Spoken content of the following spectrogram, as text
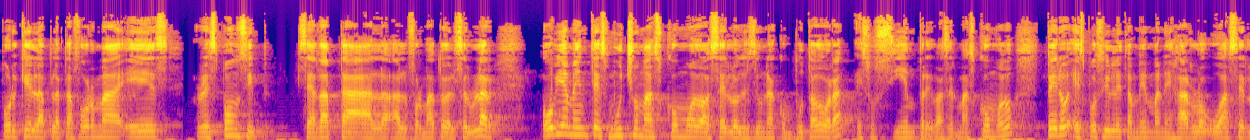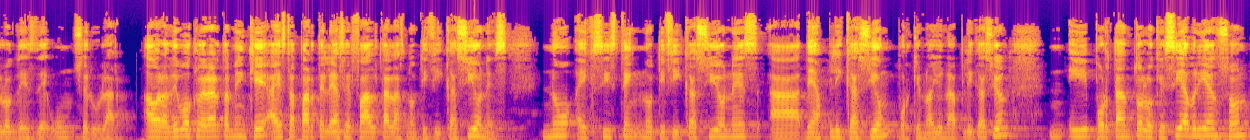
porque la plataforma es responsive, se adapta al, al formato del celular. Obviamente es mucho más cómodo hacerlo desde una computadora, eso siempre va a ser más cómodo, pero es posible también manejarlo o hacerlo desde un celular. Ahora, debo aclarar también que a esta parte le hace falta las notificaciones. No existen notificaciones uh, de aplicación, porque no hay una aplicación, y por tanto lo que sí habrían son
